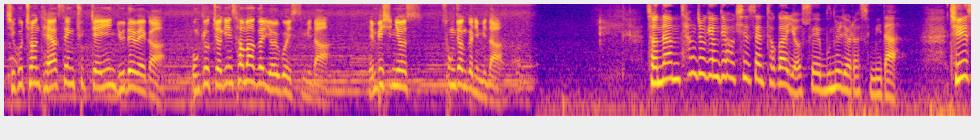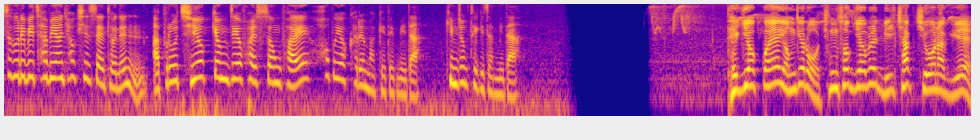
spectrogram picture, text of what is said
지구촌 대학생 축제인 유대회가 본격적인 서막을 열고 있습니다. MBC 뉴스 송정근입니다. 전남 창조경제혁신센터가 여수에 문을 열었습니다. GS그룹이 참여한 혁신센터는 앞으로 지역경제 활성화의 허브 역할을 맡게 됩니다. 김종태 기자입니다. 대기업과의 연계로 중소기업을 밀착 지원하기 위해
